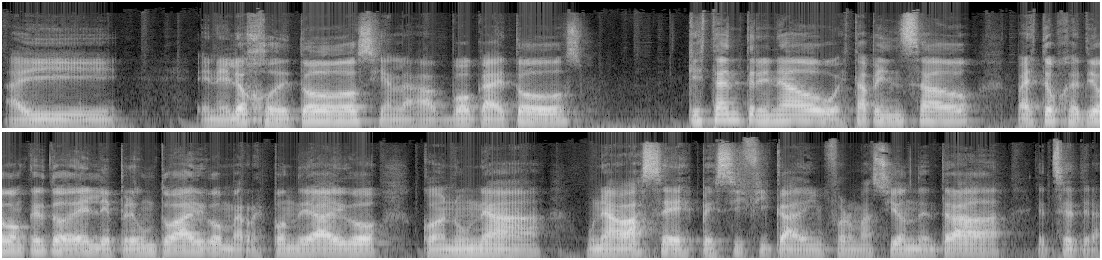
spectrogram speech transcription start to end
ahí en el ojo de todos y en la boca de todos, que está entrenado o está pensado para este objetivo concreto de le pregunto algo, me responde algo, con una, una base específica de información de entrada, etc.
